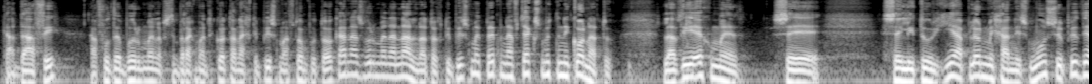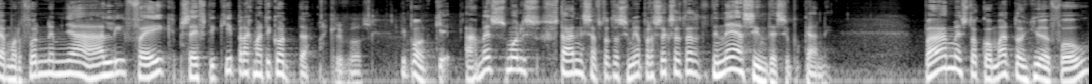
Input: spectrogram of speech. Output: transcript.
Καντάφη αφού δεν μπορούμε στην πραγματικότητα να χτυπήσουμε αυτόν που το έκανε, ας βρούμε έναν άλλο να το χτυπήσουμε, πρέπει να φτιάξουμε την εικόνα του. Δηλαδή έχουμε σε, σε λειτουργία πλέον μηχανισμούς οι οποίοι διαμορφώνουν μια άλλη fake ψευτική πραγματικότητα. Ακριβώς. Λοιπόν, και αμέσως μόλις φτάνει σε αυτό το σημείο, προσέξτε τώρα τη νέα σύνδεση που κάνει. Πάμε στο κομμάτι των UFO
